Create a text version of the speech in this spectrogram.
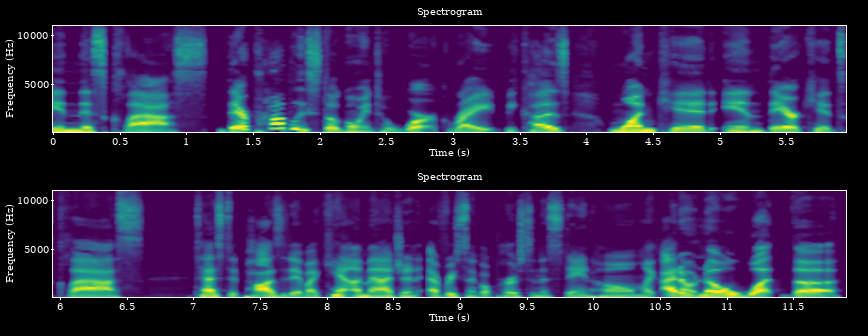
in this class, they're probably still going to work, right? Because one kid in their kid's class tested positive. I can't imagine every single person is staying home. Like I don't know what the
